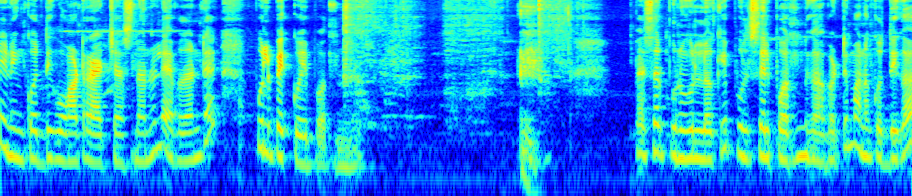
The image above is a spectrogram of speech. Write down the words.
నేను ఇంకొద్దిగా వాటర్ యాడ్ చేస్తున్నాను. లేకపోతే పులుపు ఎక్కువైపోతుంది. పెసర పునుగుల్లోకి పులుసు వెళ్ళిపోతుంది కాబట్టి మనం కొద్దిగా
